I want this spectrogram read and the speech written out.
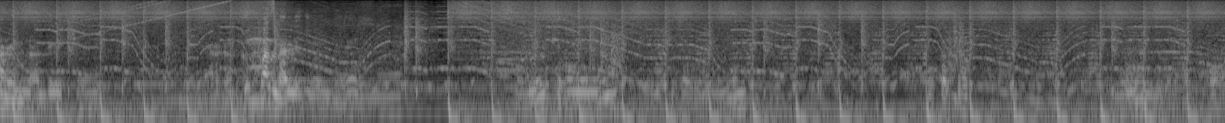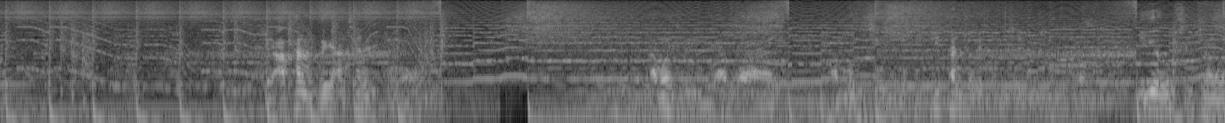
더 잘라내면 안 되겠죠. 약간 끝만 날려주는 거예요. 뭐 이렇게 보면은 이렇게 잡으면 똑같죠? 이거는 이렇게 잡고 이 앞판은 거의 안 차낼 거예요. 나머지는 아까 앞머리 지어준 것은 뒷판 쪽에서 지어준 이게 없을 경우는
